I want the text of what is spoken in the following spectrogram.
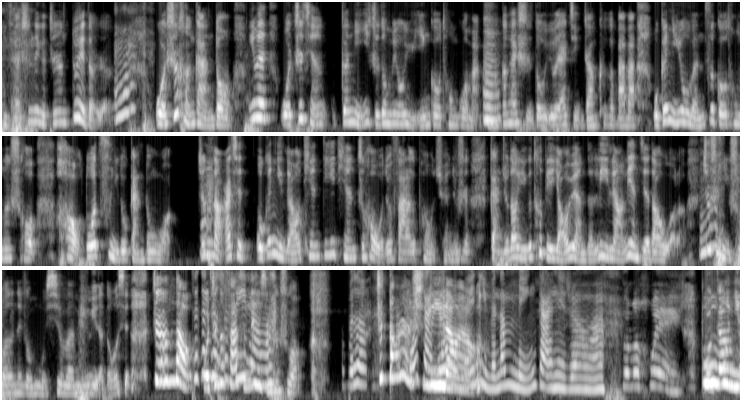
你才是那个真正对的人。我是很感动，因为我之前跟你一直都没有语音沟通过嘛，可能刚开始都有点紧张，磕磕巴巴。我跟你用文字沟通的时候，好多次你都感动我。真的，而且我跟你聊天第一天之后，我就发了个朋友圈，就是感觉到一个特别遥远的力量链接到我了，就是你说的那种母系文明里的东西。真的，我真的发自内心的说，不是，这当然是力量呀。没你们那么敏感，你知道吗？怎么会？不不，你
